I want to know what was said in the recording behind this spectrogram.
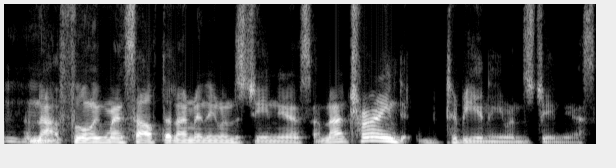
Mhm. I'm not fooling myself that I'm anyone's genius. I'm not trying to, be anyone's genius.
